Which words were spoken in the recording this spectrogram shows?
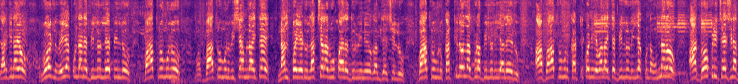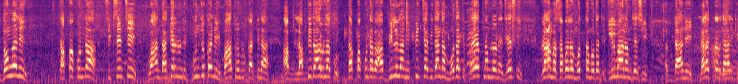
జరిగినాయో రోడ్లు వేయకుండానే బిల్లులు లేపిల్లు బాత్రూములు బాత్రూముల విషయంలో అయితే నలభై ఏడు లక్షల రూపాయల దుర్వినియోగం చేసిళ్ళు బాత్రూములు కట్టిన వాళ్ళకు కూడా బిల్లులు ఇవ్వలేదు ఆ బాత్రూములు కట్టుకొని ఎవరైతే బిల్లులు ఇవ్వకుండా ఉన్నారో ఆ దోపిడీ చేసిన దొంగని తప్పకుండా శిక్షించి వాని దగ్గర నుండి గుంజుకొని బాత్రూమ్లు కట్టిన ఆ లబ్ధిదారులకు తప్పకుండా ఆ బిల్లులను ఇప్పించే విధంగా మొదటి ప్రయత్నంలోనే చేసి గ్రామ సభలో మొట్టమొదటి తీర్మానం చేసి దాన్ని కలెక్టర్ గారికి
